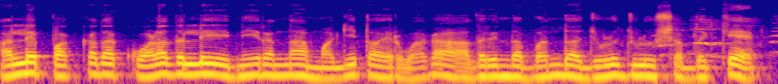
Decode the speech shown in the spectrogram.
ಅಲ್ಲೇ ಪಕ್ಕದ ಕೊಳದಲ್ಲಿ ನೀರನ್ನು ಮಗೀತಾ ಇರುವಾಗ ಅದರಿಂದ ಬಂದ ಜುಳು ಜುಳು ಶಬ್ದಕ್ಕೆ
